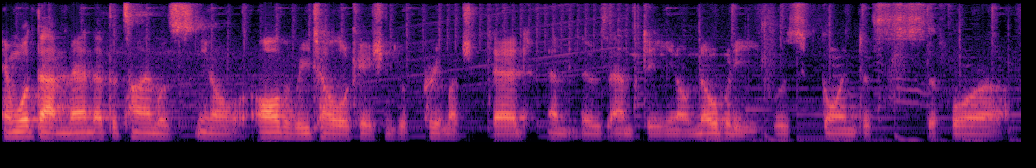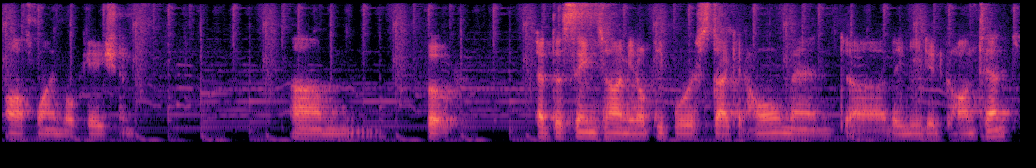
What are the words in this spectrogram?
And what that meant at the time was, you know, all the retail locations were pretty much dead and it was empty. You know, nobody was going to Sephora offline location. Um, but at the same time, you know, people were stuck at home and uh, they needed content.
